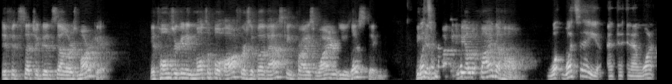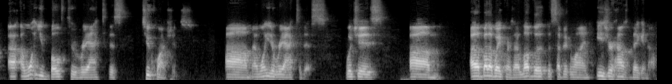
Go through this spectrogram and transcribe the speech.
if it's such a good seller's market? If homes are getting multiple offers above asking price, why aren't you listing? Because what's, you're not going to be able to find a home. What what's a and, and I want I want you both to react to this two questions. Um, I want you to react to this, which is um, by the way, Chris, I love the, the subject line, is your house big enough?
